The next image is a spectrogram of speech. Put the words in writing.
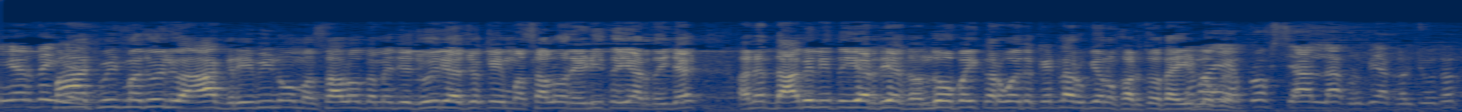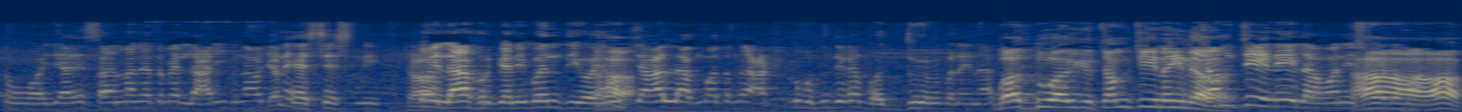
તૈયાર થઈ પાંચ મિનિટમાં જોઈ લો આ ગ્રેવીનો મસાલો તમે જે જોઈ રહ્યા છો કે મસાલો રેડી તૈયાર થઈ જાય અને દાબેલી તૈયાર થઈ જાય. ધંધો ભાઈ કરવો હોય તો કેટલા રૂપિયાનો ખર્ચો થાય એ લોકો? એપ્રોક્સ ચાર લાખ રૂપિયા ખર્ચો થતો હોય જ્યારે સામાન્ય તમે લારી બનાવજો ને એસએસની તો એ લાખ રૂપિયાની બનતી હોય ચાર લાખમાં તમને આટલું બધું દેખાય બધું એમ બનાવી બધું આવી ગયું. ચમચી નહીં ચમચી નહીં લાવવાની હા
